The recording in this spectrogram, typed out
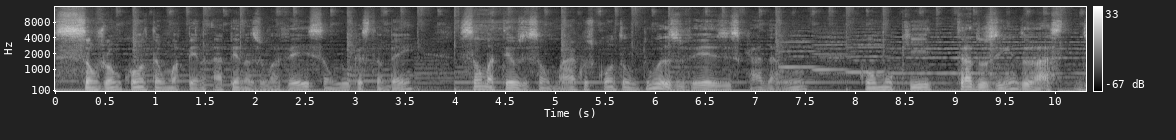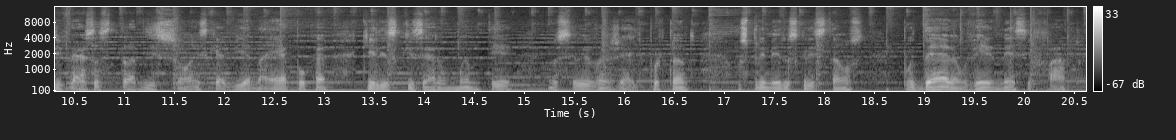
São João conta uma, apenas uma vez, São Lucas também, São Mateus e São Marcos contam duas vezes cada um, como que traduzindo as diversas tradições que havia na época que eles quiseram manter no seu evangelho. Portanto, os primeiros cristãos puderam ver nesse fato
